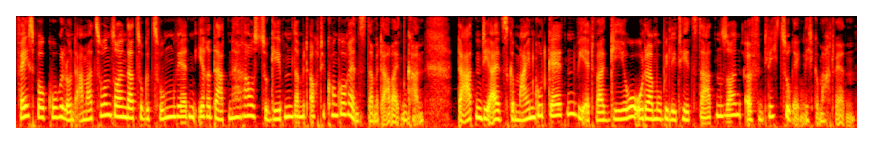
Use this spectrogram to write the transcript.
Facebook, Google und Amazon sollen dazu gezwungen werden, ihre Daten herauszugeben, damit auch die Konkurrenz damit arbeiten kann. Daten, die als Gemeingut gelten, wie etwa Geo- oder Mobilitätsdaten, sollen öffentlich zugänglich gemacht werden.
